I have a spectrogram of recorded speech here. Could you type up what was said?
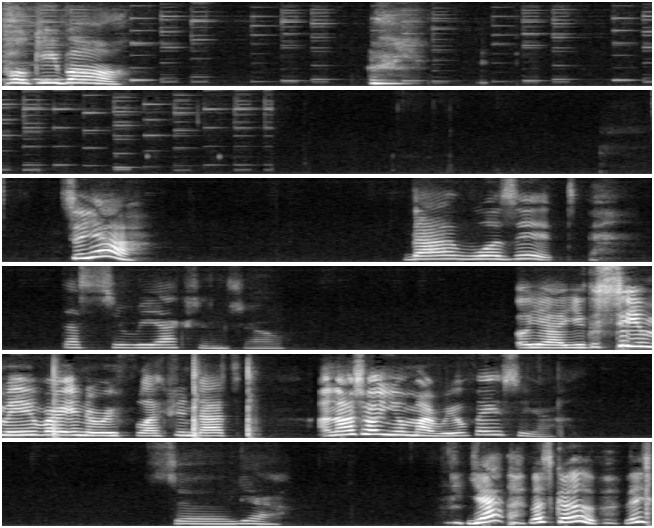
Pokeball. so yeah, that was it. That's the reaction show. Oh yeah, you can see me right in the reflection. That's I'm not showing you my real face. So yeah. So yeah. Yeah, let's go. Let's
